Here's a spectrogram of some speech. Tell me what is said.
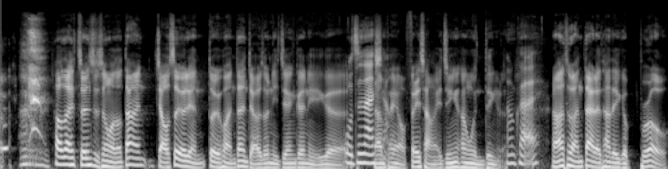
套在真实生活中，当然角色有点兑换，但假如说你今天跟你一个男朋友非常已经很稳定了，OK，然后他突然带了他的一个 bro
